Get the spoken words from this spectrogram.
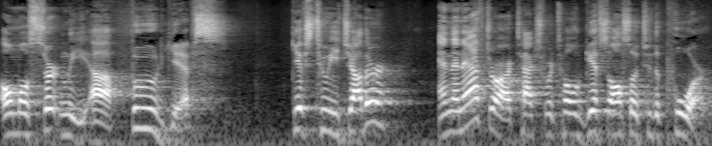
almost certainly uh, food gifts gifts to each other, and then after our text, we're told gifts also to the poor.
